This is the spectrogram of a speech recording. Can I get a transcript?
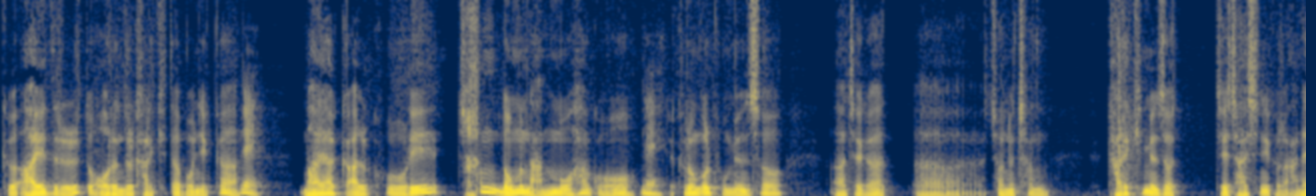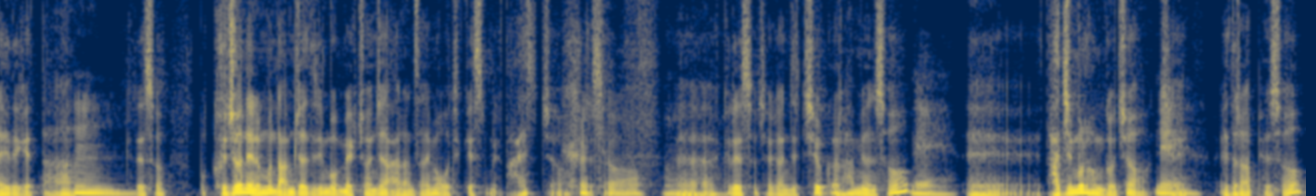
그 아이들을 또 어른들 가르치다 보니까 네. 마약과 알코올이 참 너무 난무하고 네. 그런 걸 보면서 아 제가 아 저는 참 가르치면서 제 자신이 그걸 안 해야 되겠다. 음. 그래서 뭐 그 전에는 뭐 남자들이 뭐 맥주 한 잔 안 한 사람이 어디 있겠습니까? 다 했죠. 그래서 그렇죠. 어. 에, 그래서 제가 이제 체육관을 하면서 네. 에, 다짐을 한 거죠. 네. 이제 애들 앞에서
